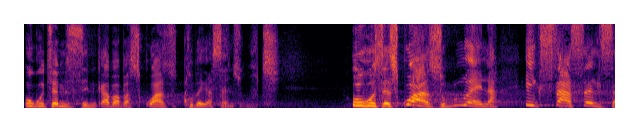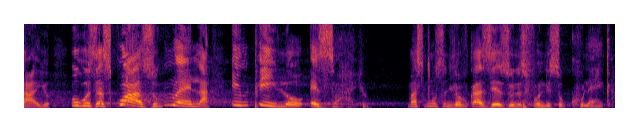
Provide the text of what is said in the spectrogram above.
ukuthi emzini kababa sikwazi ukuqhubeka senze ukuthi. Ukuze sikwazi ukulwela ikusasa elizayo ukuze sikwazi ukulwela impilo ezayo. Masinxusa indlovukazi yezulu isifundisa ukukhuleka.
